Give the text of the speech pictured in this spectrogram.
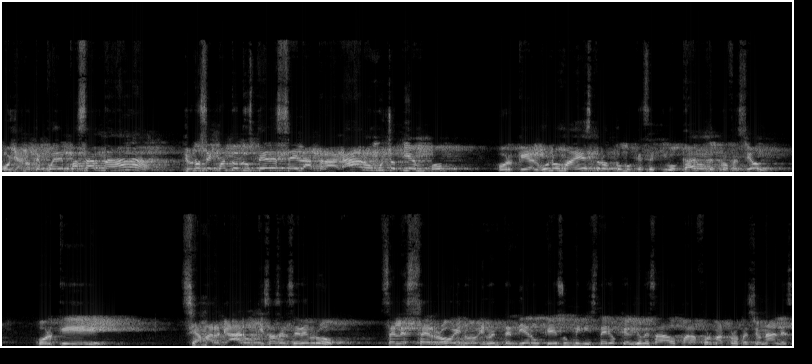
O ya no te puede pasar nada. Yo no sé cuántos de ustedes se la tragaron mucho tiempo porque algunos maestros como que se equivocaron de profesión porque se amargaron, quizás el cerebro se les cerró y no, y no entendieron que es un ministerio que Dios les ha dado para formar profesionales,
